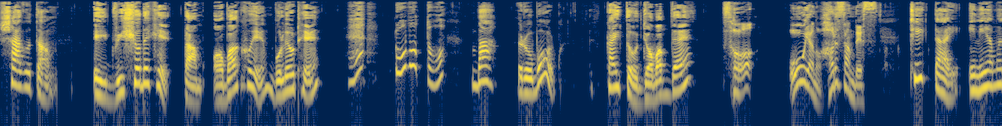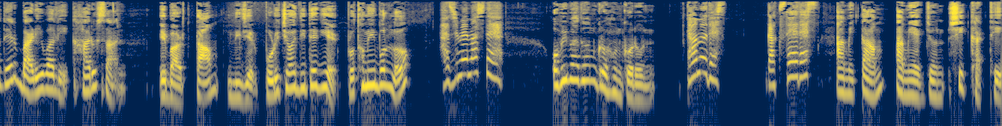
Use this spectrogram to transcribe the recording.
স্বাগতম। এই দৃশ্য দেখে তাম অবাক হয়ে বলে ওঠে えロボット বাহ রোবট কাইতো জবাব দেয় そう大家のハルさんです ঠিক তাই ইনি আমাদের বাড়িওয়ালি হারুসান এবার তাম নিজের পরিচয় দিতে গিয়ে প্রথমেই বলল はじめまして অভিবাদন গ্রহণ করুন タムです学生です আমি তাম আমি একজন শিক্ষার্থী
